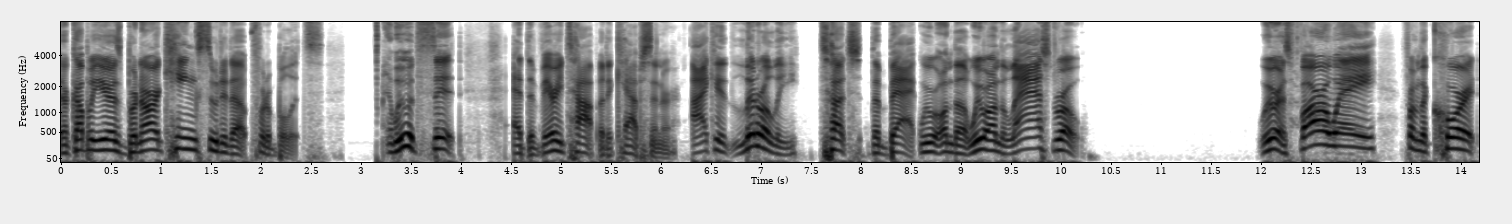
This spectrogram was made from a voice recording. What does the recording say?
A couple years, Bernard King suited up for the Bullets. And we would sit at the very top of the cap center. I could literally touch the back. We were on the we were on the last row. We were as far away from the court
